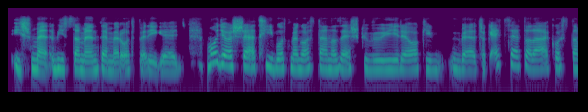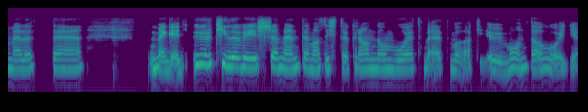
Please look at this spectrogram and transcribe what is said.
is me- visszamentem, mert ott pedig egy magyar srác hívott meg aztán az esküvőjére, akivel csak egyszer találkoztam előtte, meg egy űrkilövésre mentem, az is tök random volt, mert valaki, ő mondta, hogy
